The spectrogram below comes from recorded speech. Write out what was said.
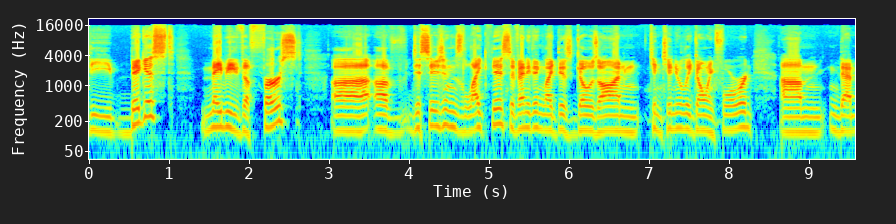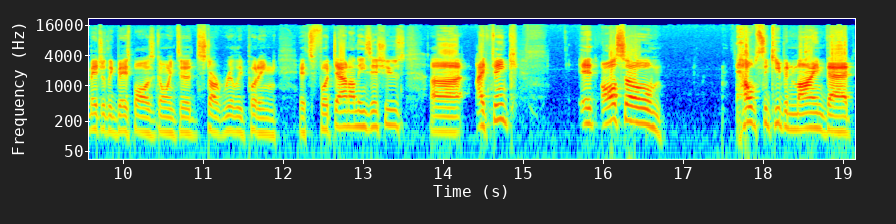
the biggest, maybe the first uh, of decisions like this, if anything like this goes on continually going forward, um, that Major League Baseball is going to start really putting its foot down on these issues. Uh, I think it also helps to keep in mind that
